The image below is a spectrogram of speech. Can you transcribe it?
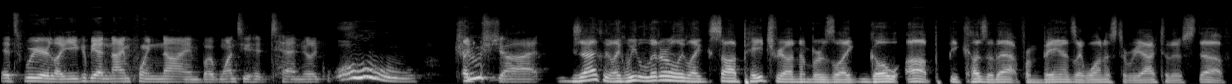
it's weird. Like, you could be at 9.9, but once you hit 10, you're like, whoa, true Like- shot. exactly. Like we literally like saw Patreon numbers like go up because of that from bands like want us to react to their stuff.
